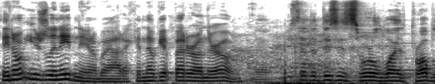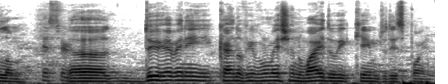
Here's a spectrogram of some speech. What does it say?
they don't usually need an antibiotic and they'll get better on their own. Yeah. You said that this is a worldwide problem. Yes, sir. Uh, do you have any kind of information why do we came to this point?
